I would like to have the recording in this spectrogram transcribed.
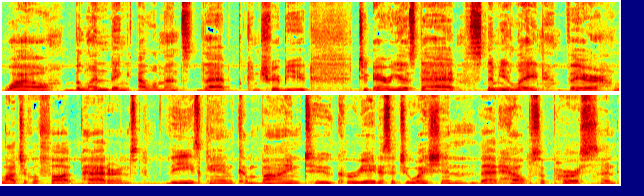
while blending elements that contribute to areas that stimulate their logical thought patterns. These can combine to create a situation that helps a person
